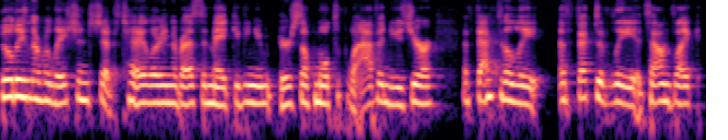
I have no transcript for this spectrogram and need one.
building the relationships, tailoring the resume, giving you, yourself multiple avenues, you're effectively, effectively, it sounds like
